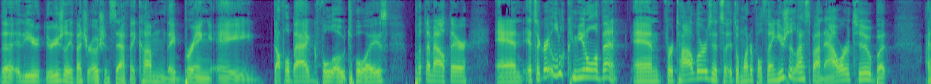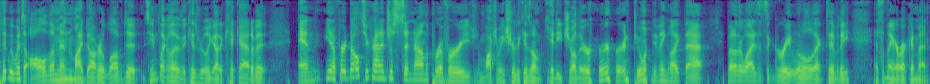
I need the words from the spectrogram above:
the they're usually Adventure Ocean staff. They come, they bring a duffel bag full of toys, put them out there, and it's a great little communal event. And for toddlers, it's it's a wonderful thing. Usually lasts about an hour or two, but I think we went to all of them, and my daughter loved it. It seems like a lot of the kids really got a kick out of it. And you know, for adults, you're kind of just sitting on the periphery, watching, make sure the kids don't hit each other or do anything like that. But otherwise, it's a great little activity and something I recommend.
